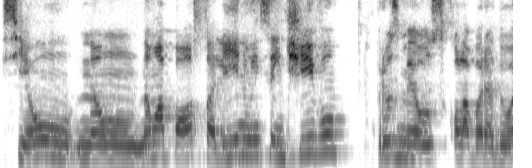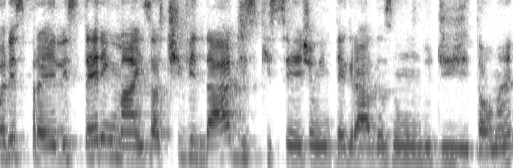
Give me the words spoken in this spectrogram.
se eu não, não aposto ali no incentivo para os meus colaboradores, para eles terem mais atividades que sejam integradas no mundo digital, né?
